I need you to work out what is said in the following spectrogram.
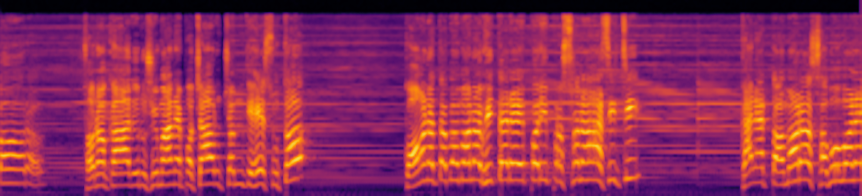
কর সনকাদি ঋষিমানে পচারুচন্তি হে সুত কণ তম মন ভিতরে এপরি প্রশ্ন আসিছি କାହିଁକିନା ତମର ସବୁବେଳେ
